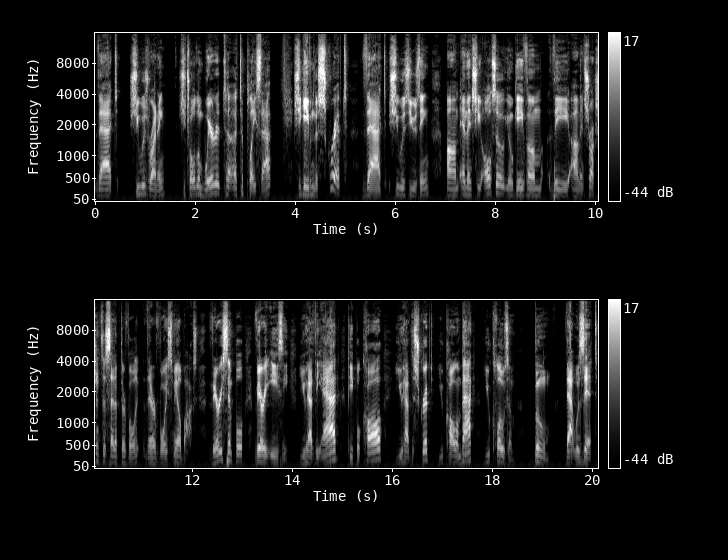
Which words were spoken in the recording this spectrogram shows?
that she was running. She told them where to, to, uh, to place that. She gave them the script that she was using, um, and then she also you know gave them the um, instructions to set up their vo- their voicemail box. Very simple, very easy. You have the ad, people call, you have the script, you call them back, you close them. Boom, that was it.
